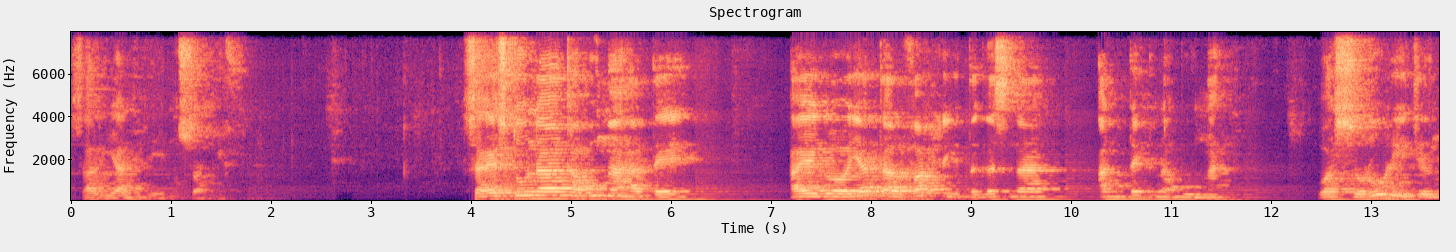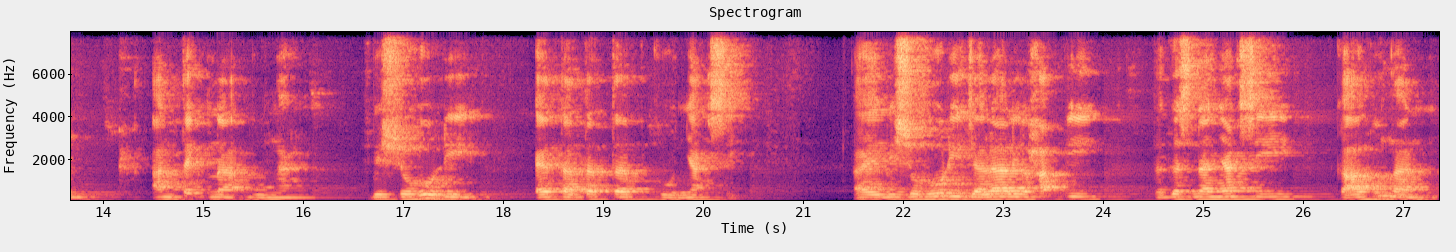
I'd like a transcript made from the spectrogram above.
salian di musannif saestuna kabunga hate aygoyatal farhi tegasna antekna bunga wasururi jeung antekna bunga. Bisyuhudi eta tetep ku nyaksi. Ay bisyuhudi jalalil haqqi tegasna nyaksi keagungan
